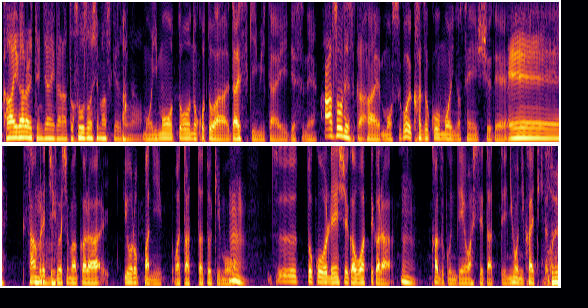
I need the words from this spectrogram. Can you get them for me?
可愛がられてんじゃないかなと想像しますけれども、もう妹のことは大好きみたいですね。あそうですか、はい、もうすごい家族思いの選手で、えー、サンフレッチェ広島からヨーロッパに渡った時も、うん、ずっとこう練習が終わってから家族に電話してたって日本に帰ってきた時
